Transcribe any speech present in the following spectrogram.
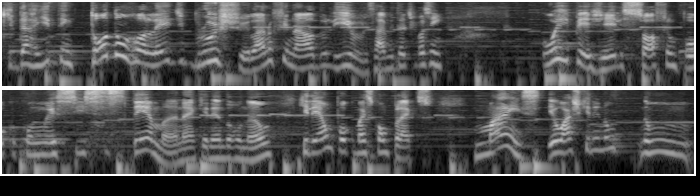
que daí tem todo um rolê de bruxo lá no final do livro, sabe? Então, tipo assim, o RPG ele sofre um pouco com esse sistema, né, querendo ou não, que ele é um pouco mais complexo. Mas eu acho que ele não, não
